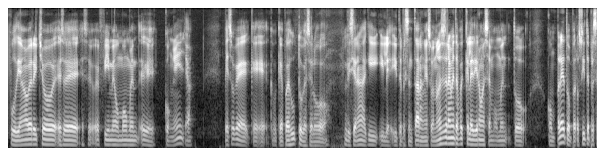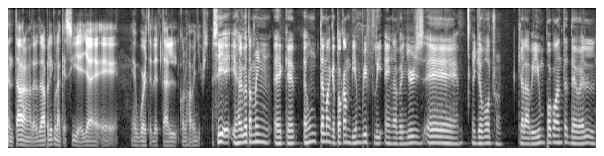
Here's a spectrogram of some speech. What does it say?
pudieran haber hecho ese, ese female moment eh, con ella, pienso que, que, que fue justo que se lo le hicieran aquí y, le, y te presentaran eso. No necesariamente fue que le dieron ese momento completo, pero sí te presentaran a través de la película que sí, ella es, es worth it de estar con los Avengers. Sí, y es algo también eh, que es un tema que tocan bien briefly en Avengers eh, Age que la vi un poco antes de ver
